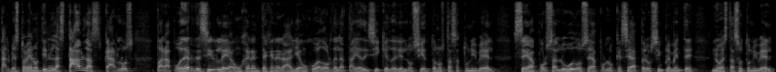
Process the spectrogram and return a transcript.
tal, vez todavía no tiene las tablas, Carlos, para poder decirle a un gerente general y a un jugador de la talla de Ezekiel Elliott, lo siento, no estás a tu nivel, sea por salud o sea por lo que sea, pero simplemente no estás a tu nivel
